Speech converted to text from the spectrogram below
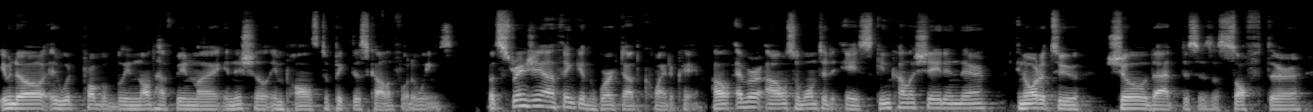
even though it would probably not have been my initial impulse to pick this color for the wings. But strangely, I think it worked out quite okay. However, I also wanted a skin color shade in there in order to show that this is a softer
